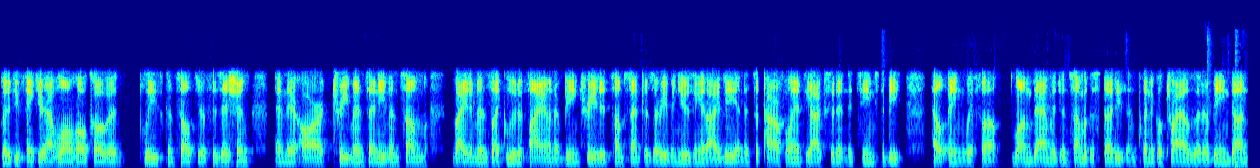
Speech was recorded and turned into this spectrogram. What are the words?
But if you think you have long haul COVID, please consult your physician and there are treatments, and even some vitamins like glutathione are being treated. Some centers are even using it IV, and it's a powerful antioxidant, and it seems to be helping with uh, lung damage in some of the studies and clinical trials that are being done.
